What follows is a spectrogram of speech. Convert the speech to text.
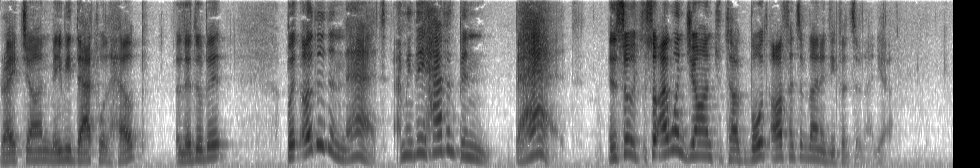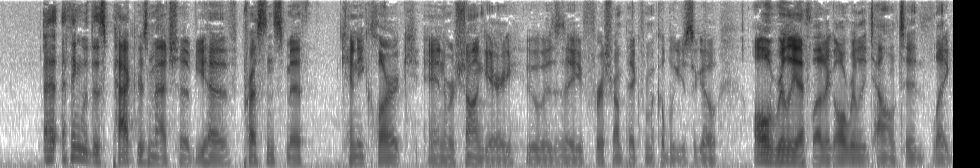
right, John? Maybe that will help a little bit. But other than that, I mean, they haven't been bad. And so, so I want John to talk both offensive line and defensive line. Yeah. I I think with this Packers matchup, you have Preston Smith, Kenny Clark, and Rashan Gary, who is a first round pick from a couple years ago. All really athletic, all really talented. Like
